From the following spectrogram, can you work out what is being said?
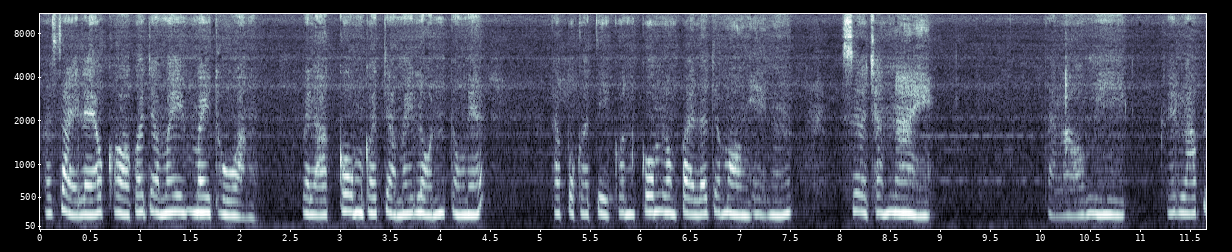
พอใส่แล้วคอก็จะไม่ไม่ถ่วง เวลาก้มก็จะไม่ล้นตรงเนี้ย ถ้าปกติคนก้มลงไปแล้วจะมองเห็นเสื้อชั้นใน แต่เรามีเคล็ดลับเ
